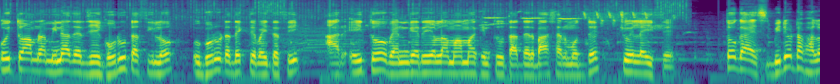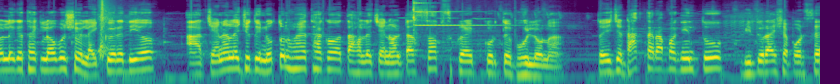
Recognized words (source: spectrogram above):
ওই তো আমরা মিনাদের যে গরুটা ছিল, ওই গরুটা দেখতে পাইতেছি। আর এই তো ভ্যান গাড়িওয়ালা মামা কিন্তু তাদের বাসার মধ্যে চলে আইছে। তো গাইস ভিডিওটা ভালো লেগে থাকলে অবশ্যই লাইক করে দিও। আর চ্যানেলে যদি নতুন হয়ে থাকো তাহলে চ্যানেলটা সাবস্ক্রাইব করতে ভুলো না। তো এই যে ডাক্তার আপা কিন্তু ভিতরে এসে পড়ছে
